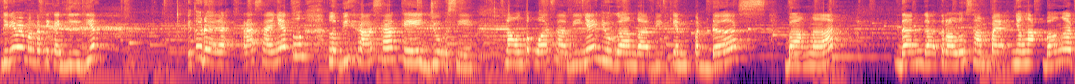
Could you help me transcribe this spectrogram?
Jadi memang ketika digigit itu udah rasanya tuh lebih rasa keju sih. Nah untuk wasabinya juga nggak bikin pedas banget dan nggak terlalu sampai nyengak banget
